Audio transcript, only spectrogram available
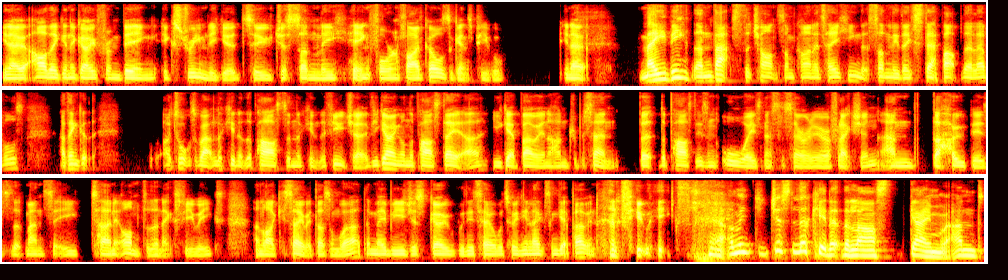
you know are they going to go from being extremely good to just suddenly hitting four and five goals against people? You know maybe then that's the chance i'm kind of taking that suddenly they step up their levels. I think i talked about looking at the past and looking at the future. If you're going on the past data you get bowen 100% but the past isn't always necessarily a reflection and the hope is that man city turn it on for the next few weeks. And like you say if it doesn't work then maybe you just go with your tail between your legs and get bowen in a few weeks. Yeah, I mean, just looking at the last game, and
